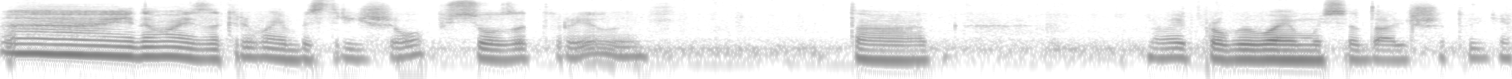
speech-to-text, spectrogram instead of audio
Ай, давай, закривай быстріше. Оп, все, закрили. Так. Давай пробиваємося далі тоді.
